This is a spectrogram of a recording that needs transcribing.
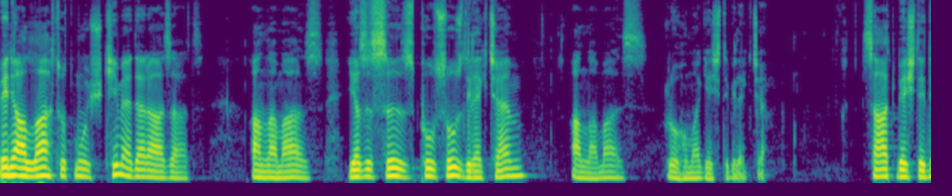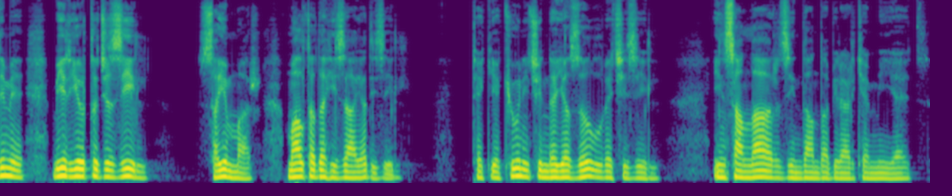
Beni Allah tutmuş kim eder azat? Anlamaz, yazısız, pulsuz dilekçem, anlamaz, ruhuma geçti bilekçem. Saat beş dedi mi bir yırtıcı zil, sayım var, Malta'da hizaya dizil. Tek yekûn içinde yazıl ve çizil. İnsanlar zindanda birer kemiyet,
